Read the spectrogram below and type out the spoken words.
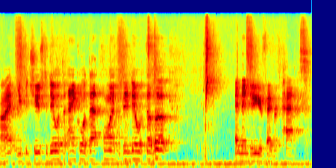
Right? You could choose to deal with the ankle at that point, then deal with the hook, and then do your favorite pass.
